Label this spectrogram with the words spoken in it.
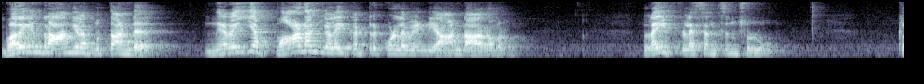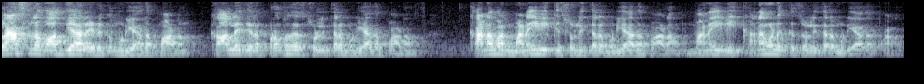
வருகின்ற ஆங்கில புத்தாண்டு நிறைய பாடங்களை கற்றுக்கொள்ள வேண்டிய ஆண்டாக வரும். லைஃப் லெசன்ஸ்ன்னு சொல்லுவோம். கிளாஸில் வாத்தியார் எடுக்க முடியாத பாடம் காலேஜில் ப்ரொஃபஸர் சொல்லித்தர முடியாத பாடம் கணவன் மனைவிக்கு சொல்லித்தர முடியாத பாடம் மனைவி கணவனுக்கு சொல்லித்தர முடியாத பாடம்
